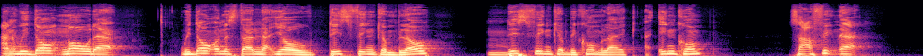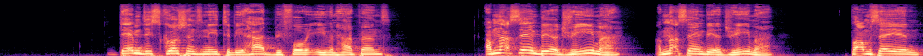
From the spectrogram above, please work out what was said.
and we don't know that we don't understand that yo this thing can blow, mm. this thing can become like an income. So I think that them discussions need to be had before it even happens. I'm not saying be a dreamer. I'm not saying be a dreamer. But I'm saying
